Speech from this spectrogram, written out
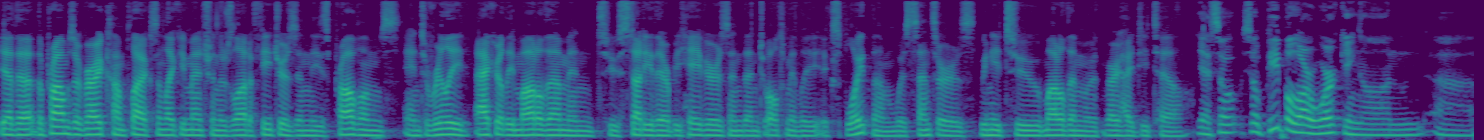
Yeah, the, the problems are very complex. And like you mentioned, there's a lot of features in these problems. And to really accurately model them and to study their behaviors and then to ultimately exploit them with sensors, we need to model them with very high detail. Yeah, so, so people are working on uh,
